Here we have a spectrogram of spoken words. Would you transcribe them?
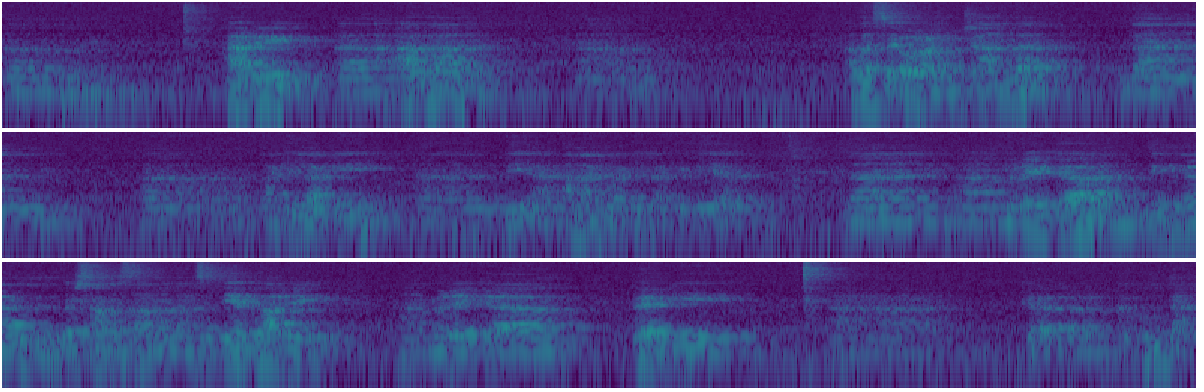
uh, hari uh, ada uh, ada seorang janda dan laki-laki dia anak laki-laki dia. Dan mereka tinggal bersama-sama dan setiap hari mereka pergi ke, ke hutan.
